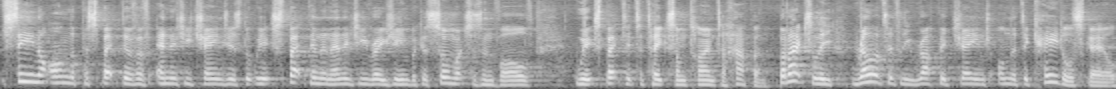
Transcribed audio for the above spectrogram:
seen on the perspective of energy changes that we expect in an energy regime because so much is involved, we expect it to take some time to happen. But actually, relatively rapid change on the decadal scale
